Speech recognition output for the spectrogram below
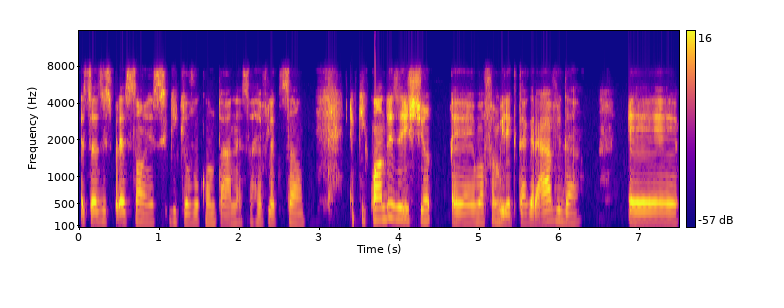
essas expressões que eu vou contar nessa reflexão. É que quando existe é, uma família que está grávida, é,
